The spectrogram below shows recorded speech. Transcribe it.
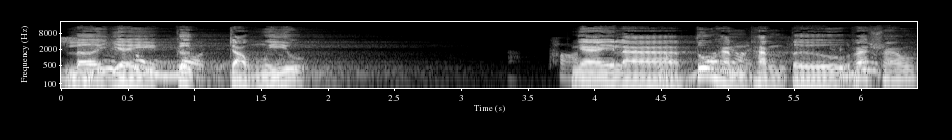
Lời dạy cực trọng yếu Ngài là tu hành thành tựu ra sao?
